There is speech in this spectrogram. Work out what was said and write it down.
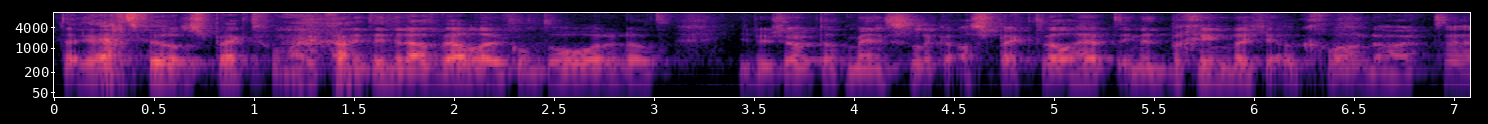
Er Ja. echt veel respect voor, maar ik vind het inderdaad wel leuk om te horen dat je dus ook dat menselijke aspect wel hebt in het begin, dat je ook gewoon de hart, eh,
